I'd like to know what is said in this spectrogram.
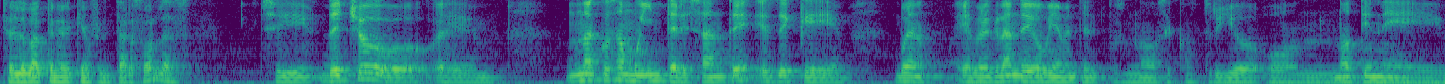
se les va a tener que enfrentar solas. Sí, de hecho, eh, una cosa muy interesante es de que, bueno, Evergrande obviamente pues no se construyó o no tiene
